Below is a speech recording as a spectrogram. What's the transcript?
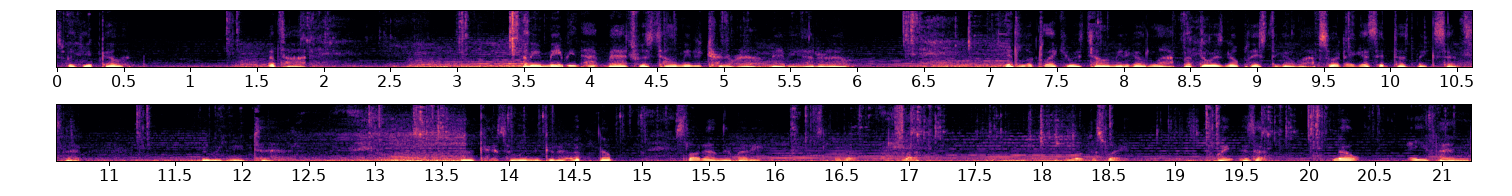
Guess we keep going. That's odd. I mean, maybe that match was telling me to turn around. Maybe I don't know. It looked like it was telling me to go left, but there was no place to go left. So it, I guess it does make sense that we would need to. Okay, so we're gonna. Oh, nope. Slow down there, buddy. Slow down. Left. No, this way. Wait, is that? No, Ethan.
